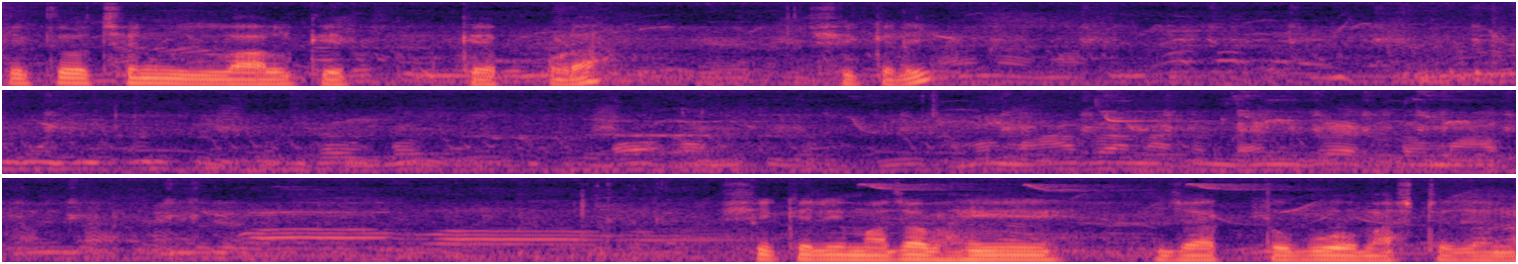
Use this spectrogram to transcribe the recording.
দেখতে পাচ্ছেন লাল কেপ ক্যাপ পরা শিকারী। শিকারি মাজা ভাঙে যাক, তবুও মাছটা যেন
